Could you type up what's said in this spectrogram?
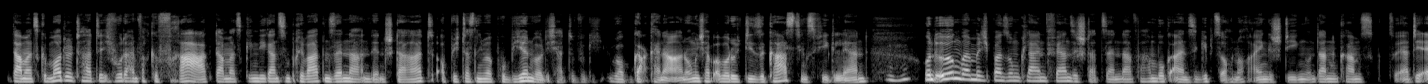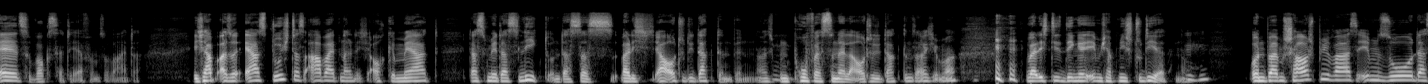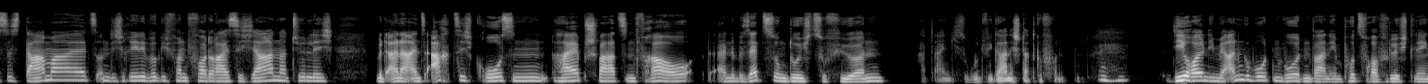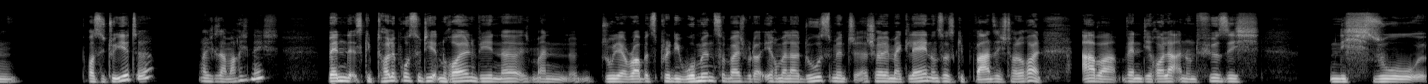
damals gemodelt hatte. Ich wurde einfach gefragt. Damals gingen die ganzen privaten Sender an den Start, ob ich das nicht mehr probieren wollte. Ich hatte wirklich überhaupt gar keine Ahnung. Ich habe aber durch diese Castings viel gelernt. Mhm. Und irgendwann bin ich bei so einem kleinen Fernsehstadtsender für Hamburg 1, die gibt's auch noch, eingestiegen. Und dann kam es zu RTL, zu Vox ZDF und so weiter. Ich habe also erst durch das Arbeiten halt auch gemerkt, dass mir das liegt und dass das, weil ich ja Autodidaktin bin. Ne? Ich bin mhm. professionelle Autodidaktin, sage ich immer, weil ich die Dinge eben, ich habe nie studiert. Ne? Mhm. Und beim Schauspiel war es eben so, dass es damals, und ich rede wirklich von vor 30 Jahren natürlich, mit einer 1,80 großen, halbschwarzen Frau eine Besetzung durchzuführen, hat eigentlich so gut wie gar nicht stattgefunden. Mhm. Die Rollen, die mir angeboten wurden, waren eben Putzfrau, Flüchtling, Prostituierte. Habe ich gesagt, mache ich nicht. Wenn, es gibt tolle Prostituiertenrollen wie, ne, ich meine, Julia Roberts Pretty Woman zum Beispiel oder Irma Ladus mit Shirley MacLaine und so, es gibt wahnsinnig tolle Rollen. Aber wenn die Rolle an und für sich nicht so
